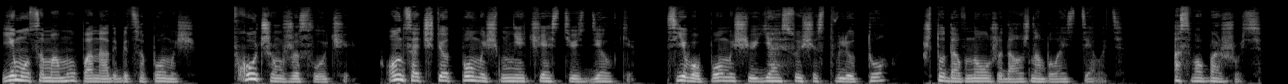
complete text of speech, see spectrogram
ему самому понадобится помощь. В худшем же случае он сочтет помощь мне частью сделки. С его помощью я осуществлю то, что давно уже должна была сделать. Освобожусь.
